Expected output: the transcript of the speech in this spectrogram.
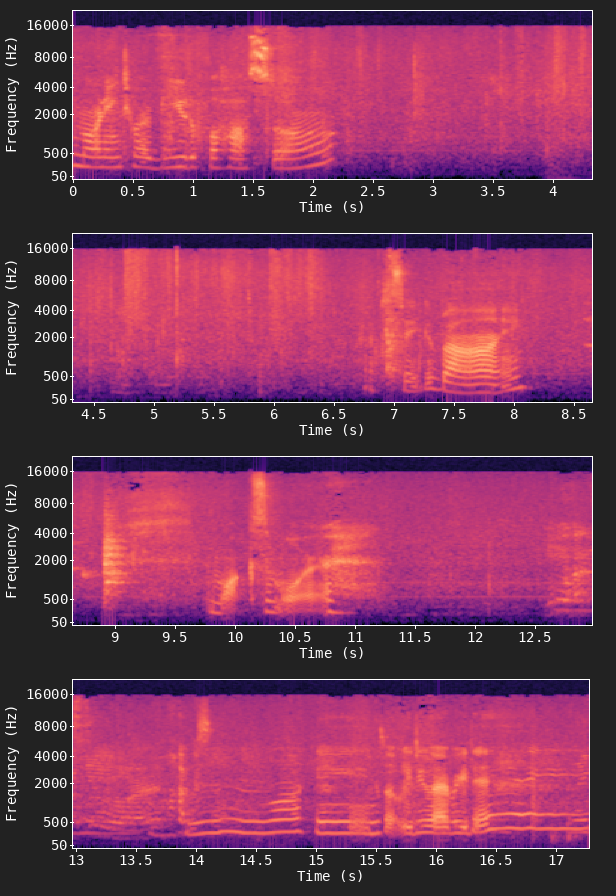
Good morning to our beautiful hostel. Have to say goodbye and walk some more. Mm, walking is what we do every day.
